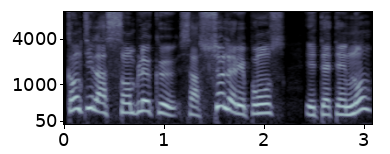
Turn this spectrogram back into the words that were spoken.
quand il a semblé que sa seule réponse était un non?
